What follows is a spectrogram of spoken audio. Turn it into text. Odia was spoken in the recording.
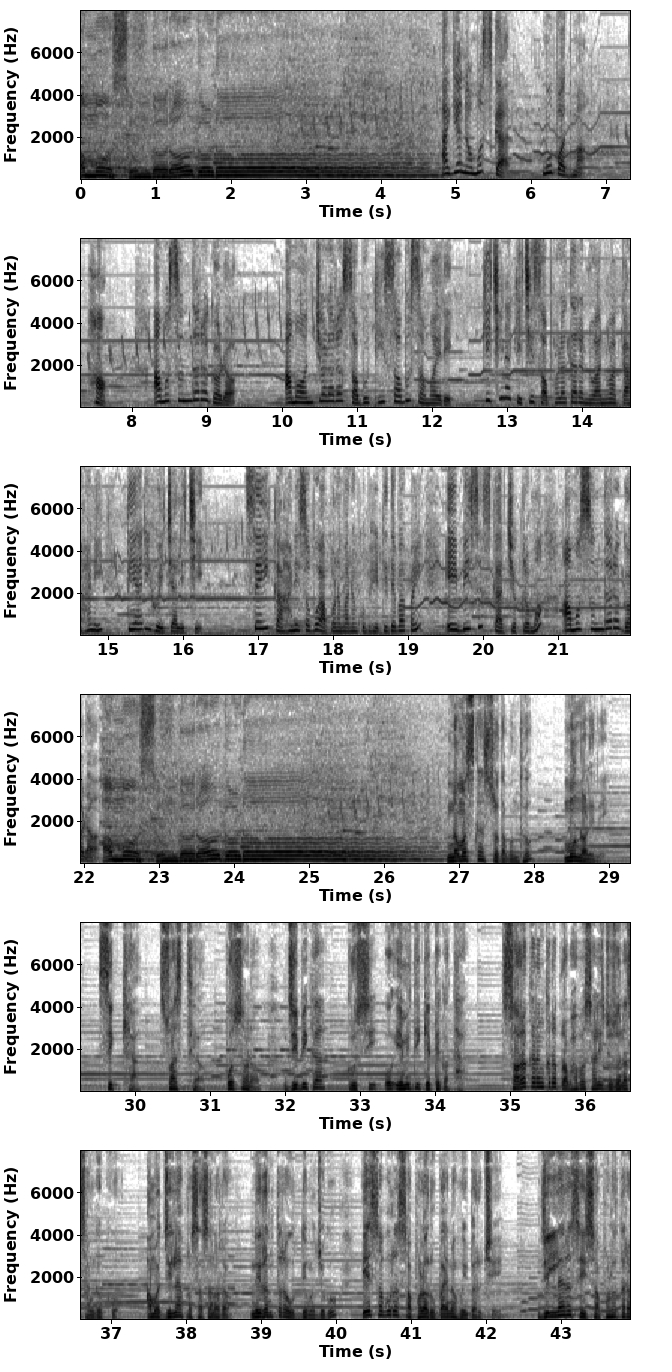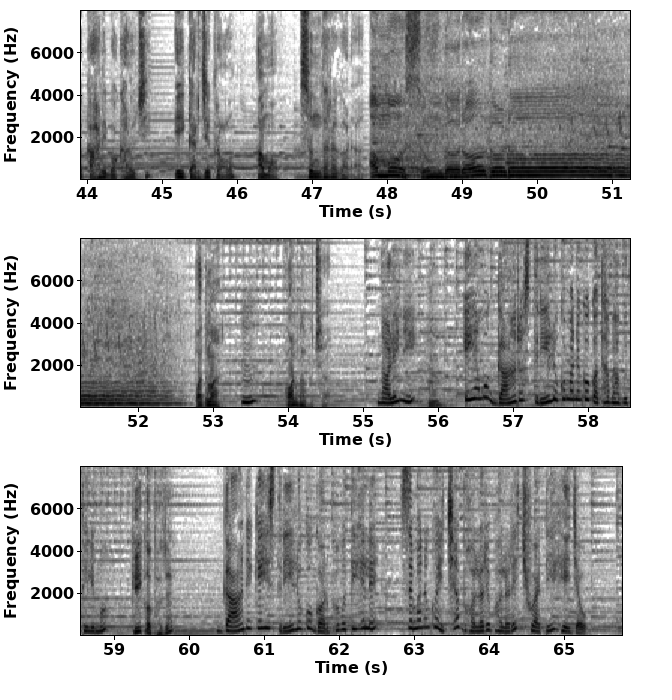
ଆମ ସୁନ୍ଦରଗଡ଼ ଆଜ୍ଞା ନମସ୍କାର। ମୁଁ ପଦ୍ମା। ହଁ ଆମ ସୁନ୍ଦରଗଡ଼ ଆମ ଅଞ୍ଚଳର ସବୁଠି ସବୁ ସମୟରେ କିଛି ନା କିଛି ସଫଳତାର ନୂଆ ନୂଆ କାହାଣୀ ତିଆରି ହୋଇ ଚାଲିଛି। ସେହି କାହାଣୀ ସବୁ ଆପଣମାନଙ୍କୁ ଭେଟି ଦେବା ପାଇଁ ଏହି ବିଶେଷ କାର୍ଯ୍ୟକ୍ରମ ଆମ ସୁନ୍ଦରଗଡ଼ ଆମ ସୁନ୍ଦରଗଡ଼ ନମସ୍କାର ଶ୍ରୋତା ବନ୍ଧୁ ମୁଁ ନଳିନୀ। ଶିକ୍ଷା ସ୍ୱାସ୍ଥ୍ୟ ପୋଷଣ ଜୀବିକା କୃଷି ଓ ଏମିତି କେତେ କଥା। ସରକାରଙ୍କର ପ୍ରଭାବଶାଳୀ ଯୋଜନା ସାଙ୍ଗକୁ ଆମ ଜିଲ୍ଲା ପ୍ରଶାସନର ନିରନ୍ତର ଉଦ୍ୟମ ଯୋଗୁଁ ଏସବୁର ସଫଳ ରୂପାୟନ ହୋଇପାରୁଛି। ଜିଲ୍ଲାର ସେହି ସଫଳତାର କାହାଣୀ ବଖାଣୁଛି ଏହି କାର୍ଯ୍ୟକ୍ରମ ଆମ ସୁନ୍ଦରଗଡ଼। ଆମ ସୁନ୍ଦରଗଡ଼। ପଦ୍ମା କ'ଣ ଭାବୁଛ? ନଳିନୀ? ଏଇ ଆମ ଗାଁର ସ୍ତ୍ରୀ ଲୋକମାନଙ୍କ କଥା ଭାବୁଥିଲି ମ। କି କଥା ଯେ ଗାଁରେ କେହି ସ୍ତ୍ରୀ ଲୋକ ଗର୍ଭବତୀ ହେଲେ ସେମାନଙ୍କ ଇଚ୍ଛା ଭଲରେ ଭଲରେ ଛୁଆଟିଏ ହେଇଯାଉ।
